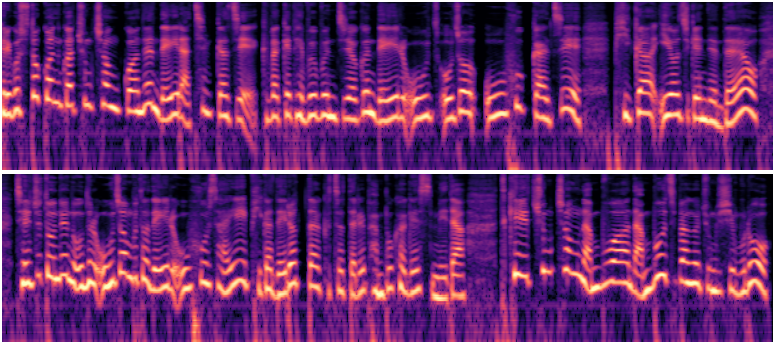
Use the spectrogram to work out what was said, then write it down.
그리고 수도권과 충청권은 내일 아침까지, 그 밖에 대부분 지역은 내일 오, 오전, 오후까지 비가 이어지겠는데요. 제주도는 오늘 오전부터 내일 오후 사이 비가 내렸다 그쳤다를 반복하겠습니다. 특히 충청 남부와 남부 지방을 중심으로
